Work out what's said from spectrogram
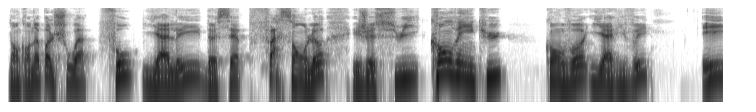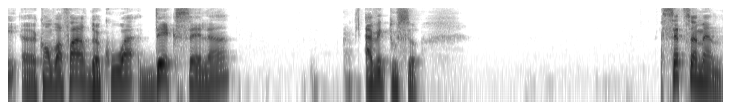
Donc, on n'a pas le choix. Faut y aller de cette façon-là et je suis convaincu qu'on va y arriver et euh, qu'on va faire de quoi d'excellent avec tout ça. Cette semaine,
